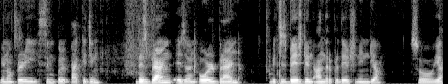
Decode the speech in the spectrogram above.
you know pretty simple packaging. This brand is an old brand which is based in Andhra Pradesh in India. So yeah,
